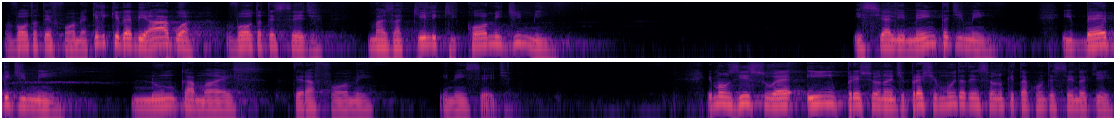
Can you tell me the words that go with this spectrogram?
volta a ter fome. Aquele que bebe água volta a ter sede. Mas aquele que come de mim e se alimenta de mim e bebe de mim, nunca mais terá fome e nem sede. Irmãos, isso é impressionante. Preste muita atenção no que está acontecendo aqui.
